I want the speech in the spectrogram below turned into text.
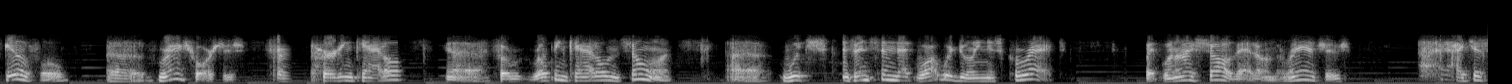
skillful uh, ranch horses for herding cattle, uh, for roping cattle, and so on, uh, which convinced them that what we're doing is correct. But when I saw that on the ranches, I, I just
